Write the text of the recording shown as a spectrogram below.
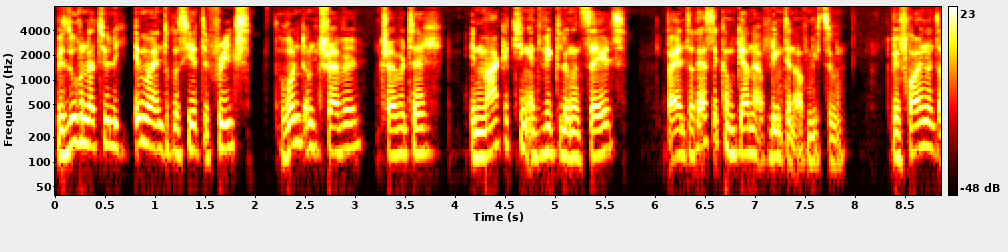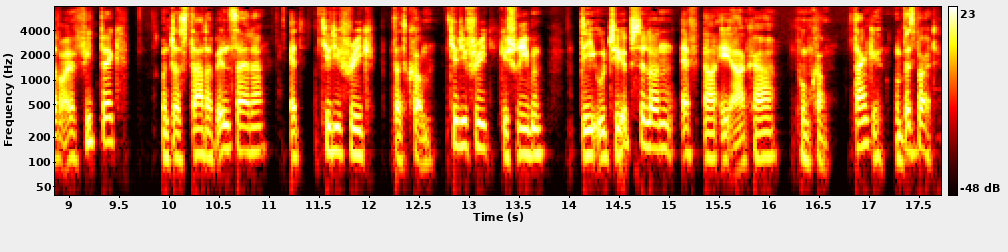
Wir suchen natürlich immer interessierte Freaks rund um Travel, Travel Tech, in Marketing, Entwicklung und Sales. Bei Interesse kommt gerne auf LinkedIn auf mich zu. Wir freuen uns auf euer Feedback unter startupinsider at dutyfreak.com. Dutyfreak geschrieben D-U-T-Y-F-R-E-A-K.com. Danke und bis bald.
